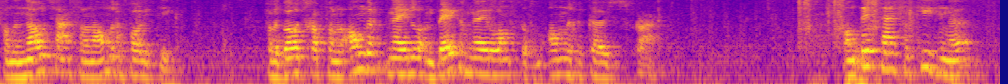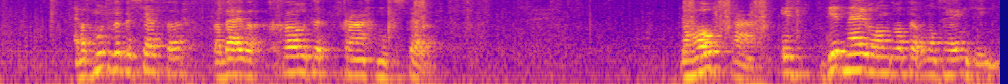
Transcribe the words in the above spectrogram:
van de noodzaak van een andere politiek van de boodschap van een ander Nederland, een beter Nederland dat om andere keuzes vraagt. Want dit zijn verkiezingen, en dat moeten we beseffen, waarbij we grote vragen moeten stellen. De hoofdvraag, is dit Nederland wat we om ons heen zien?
